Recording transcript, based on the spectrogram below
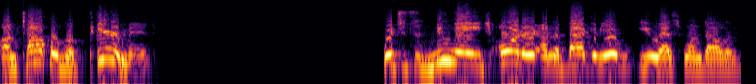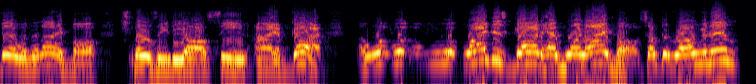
on top of a pyramid, which is a New Age order on the back of your U.S. one dollar bill with an eyeball, supposedly the all-seeing eye of God. Uh, wh- wh- why does God have one eyeball? Something wrong with him?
